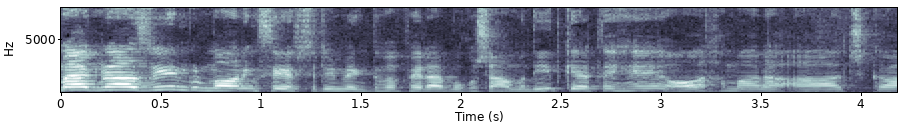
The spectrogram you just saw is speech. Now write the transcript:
बैक नाजरीन गुड मॉर्निंग सेफ़ सिटी में एक दफ़ा फिर आपको खुश आमदीद कहते हैं और हमारा आज का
